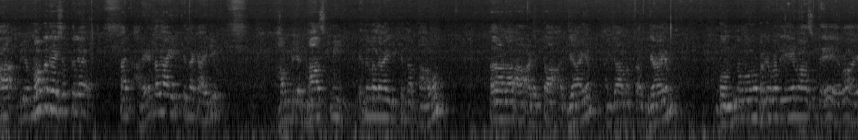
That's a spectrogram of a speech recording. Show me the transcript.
ആ ബ്രഹ്മോപദേശത്തിൽ താൻ അറിയേണ്ടതായിരിക്കുന്ന കാര്യം അഹം ബ്രഹ്മാസ്മി എന്നുള്ളതായിരിക്കുന്ന ഭാവം. അതാണ് ആ അടുത്ത അധ്യായം അഞ്ചാമത്തെ അധ്യായം. ഓം നമോ ഭഗവതേ വാസുദേവായ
